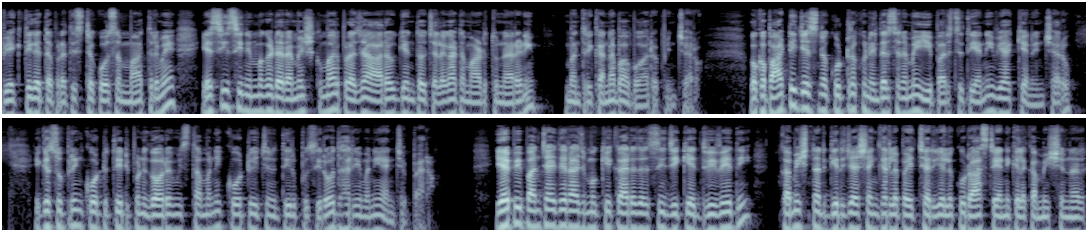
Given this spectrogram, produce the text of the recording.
వ్యక్తిగత ప్రతిష్ట కోసం మాత్రమే ఎస్సీసీ నిమ్మగడ్డ రమేష్ కుమార్ ప్రజా ఆరోగ్యంతో చెలగాటమాడుతున్నారని మంత్రి కన్నబాబు ఆరోపించారు. ఒక పార్టీ చేసిన కుట్రకు నిదర్శనమే ఈ పరిస్థితి అని వ్యాఖ్యానించారు. ఇక సుప్రీంకోర్టు తీర్పును గౌరవిస్తామని కోర్టు ఇచ్చిన తీర్పు శిరోధార్యమని ఆయన చెప్పారు. ఏపీ పంచాయతీరాజ్ ముఖ్య కార్యదర్శి జికే ద్వివేది కమిషనర్ గిరిజాశంకర్లపై చర్యలకు రాష్ట్ర ఎన్నికల కమిషనర్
